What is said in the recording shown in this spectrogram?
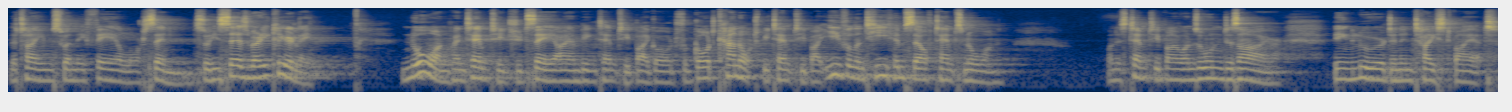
the times when they fail or sin. So he says very clearly No one, when tempted, should say, I am being tempted by God, for God cannot be tempted by evil, and he himself tempts no one. One is tempted by one's own desire, being lured and enticed by it.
